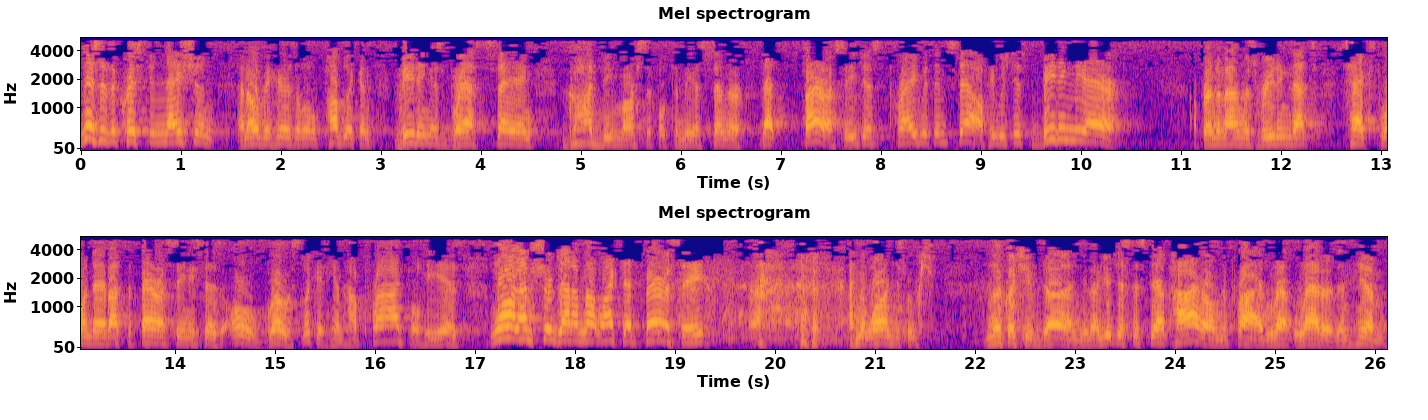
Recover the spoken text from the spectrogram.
This is a Christian nation. And over here is a little publican beating his breast, saying, God be merciful to me, a sinner. That Pharisee just prayed with himself. He was just beating the air. A friend of mine was reading that text one day about the Pharisee, and he says, Oh, gross, look at him, how prideful he is. Lord, I'm sure glad I'm not like that Pharisee. and the Lord just went, Look what you've done. You know, you're just a step higher on the pride ladder than him.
